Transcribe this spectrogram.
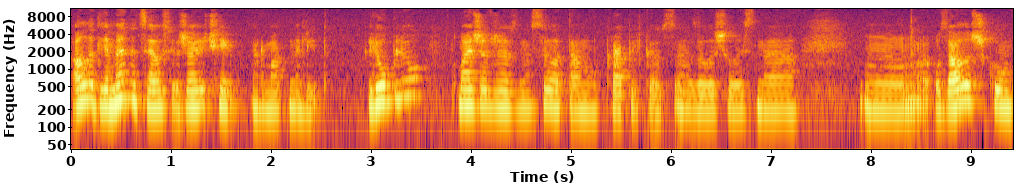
Але для мене це освіжаючий аромат на літо. Люблю, майже вже зносила там крапельки з- залишились на, у залишку.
